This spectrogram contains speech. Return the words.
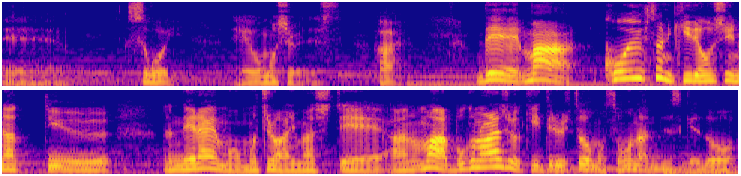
えー、すごい、えー、面白いです。はい。で、まあ、こういう人に聞いてほしいなっていう狙いももちろんありまして、あの、まあ、僕のラジオ聞いてる人もそうなんですけど、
